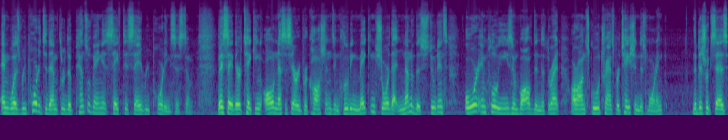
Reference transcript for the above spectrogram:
and was reported to them through the Pennsylvania Safe to Say reporting system. They say they're taking all necessary precautions, including making sure that none of the students or employees involved in the threat are on school transportation this morning. The district says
